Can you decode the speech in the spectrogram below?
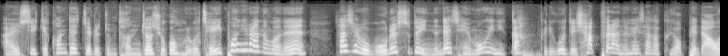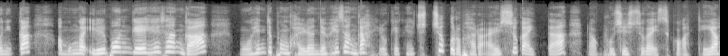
알 수 있게 컨텐츠를 좀 던져주고 그리고 제이폰이라는 거는 사실 뭐 모를 수도 있는데 제목이니까 그리고 이제 샤프라는 회사가 그 옆에 나오니까 아 뭔가 일본계 회사인가 뭐 핸드폰 관련된 회사인가 이렇게 그냥 추측으로 바로 알 수가 있다라고 보실 수가 있을 것 같아요.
